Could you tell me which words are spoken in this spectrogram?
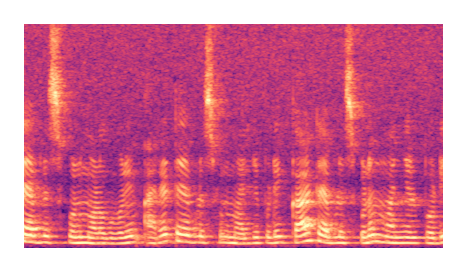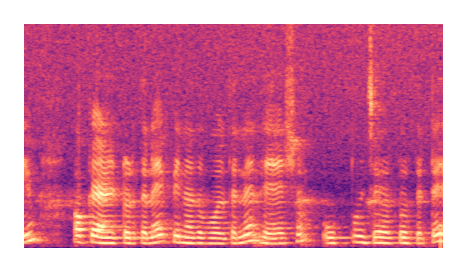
ടേബിൾ സ്പൂൺ മുളക് പൊടിയും അര ടേബിൾ സ്പൂൺ മല്ലിപ്പൊടിയും കാ ടേബിൾ സ്പൂണും മഞ്ഞൾപ്പൊടിയും ഒക്കെയാണ് ഇട്ട് കൊടുത്തത് പിന്നെ അതുപോലെ തന്നെ ലേശം ഉപ്പും ചേർത്ത് കൊടുത്തിട്ട്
